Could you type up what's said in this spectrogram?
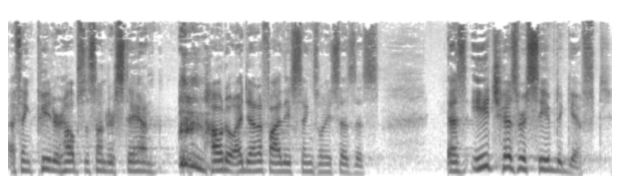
I think Peter helps us understand how to identify these things when he says this. As each has received a gift,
